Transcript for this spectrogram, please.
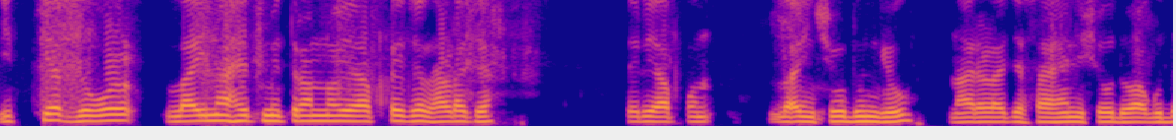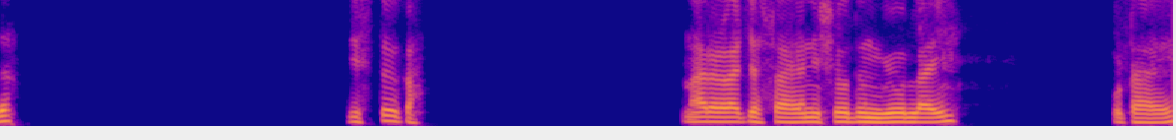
इतक्या जवळ लाईन आहेत मित्रांनो या आपट्याच्या झाडाच्या. तरी आपण लाईन शोधून घेऊ. नारळाच्या सहाय्याने शोधू अगोदर. दिसतोय का? नारळाच्या सहाय्याने शोधून घेऊ लाईन. कुठं आहे?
